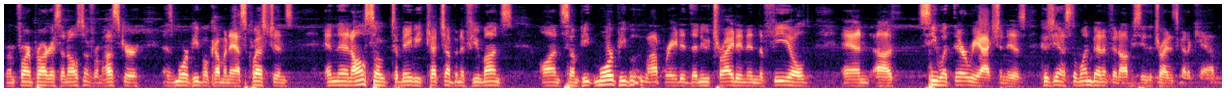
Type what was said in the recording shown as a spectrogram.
from Farm Progress and also from Husker as more people come and ask questions, and then also to maybe catch up in a few months on some pe- more people who've operated the new Trident in the field and uh, see what their reaction is. Because yes, the one benefit obviously the Trident's got a cab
